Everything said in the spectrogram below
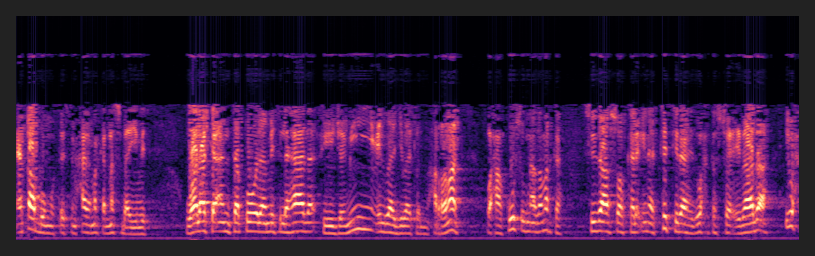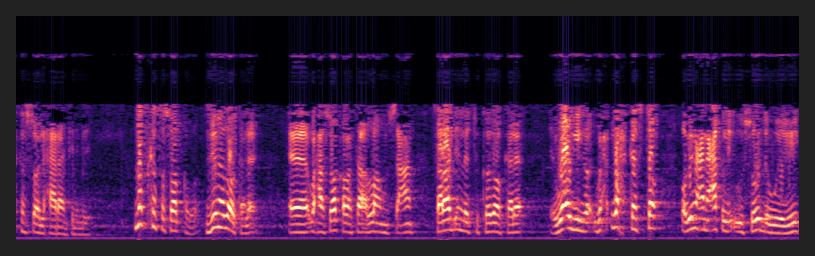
ciqaab buu mutaystay maxaa marka nas baa yimid. Walaka an taqula mila hada fi jamiici اlwaajibaati wاlmuxaramaat waxaa kuu sugnaada marka sidaasoo kale inaad ka tiraahid wax kastoo cibaado ah iyo wax kastoo la nas kasta soo qabo zinadoo kale waxaa soo qabataa allahuma mustacaan salaad in la tukadoo kale waagii wax kasta oo bimacnaa caqli uu soo dhoweeyey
